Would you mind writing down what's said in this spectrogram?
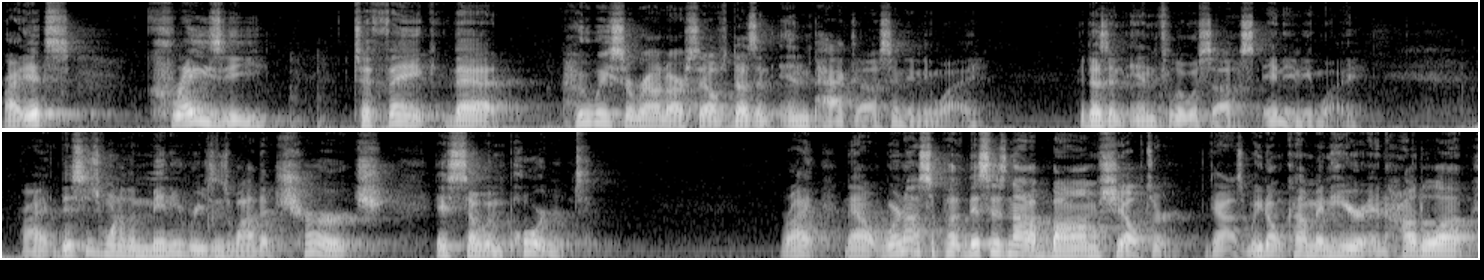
Right? It's crazy to think that who we surround ourselves doesn't impact us in any way. It doesn't influence us in any way. Right? This is one of the many reasons why the church is so important. Right? Now, we're not supposed this is not a bomb shelter, guys. We don't come in here and huddle up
